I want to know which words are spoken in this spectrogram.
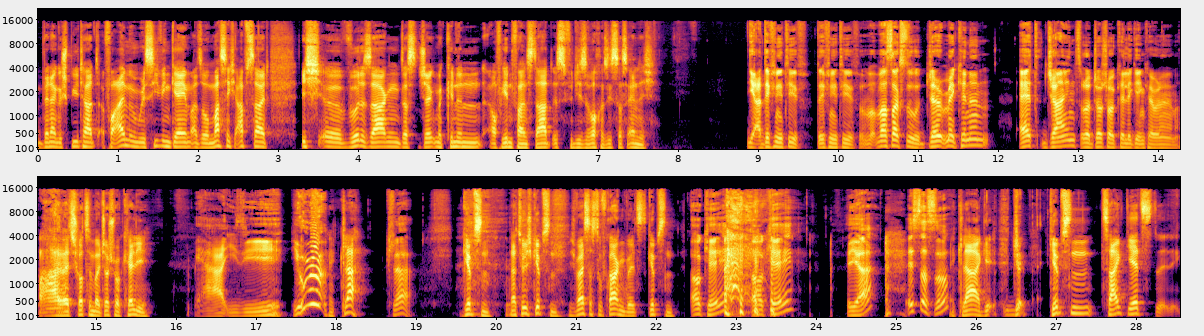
Wenn er gespielt hat, vor allem im Receiving Game, also massig Upside. Ich äh, würde sagen, dass Jarek McKinnon auf jeden Fall ein Start ist für diese Woche. Siehst du das ähnlich? Ja, definitiv, definitiv. Was sagst du? Jared McKinnon at Giants oder Joshua Kelly gegen Carolina? Ah, ich trotzdem bei Joshua Kelly. Ja, easy. Junge! Klar. Klar. Gibson. Natürlich Gibson. Ich weiß, dass du fragen willst. Gibson. Okay, okay. ja? Ist das so? Ja, klar. G G Gibson zeigt jetzt äh,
